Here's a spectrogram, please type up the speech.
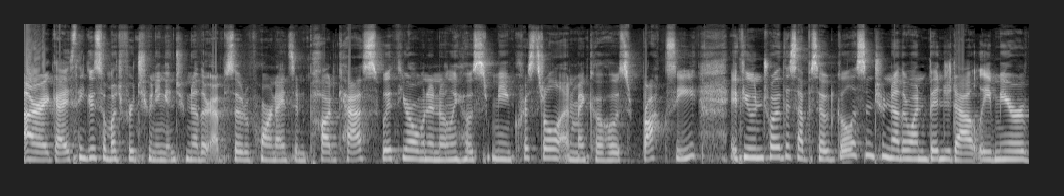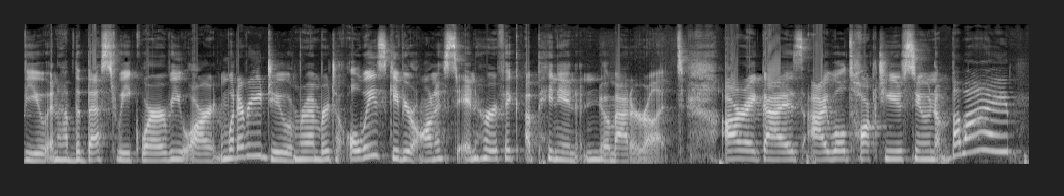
All right, guys, thank you so much for tuning into another episode of Horror Nights and Podcasts with your one and only host, me, Crystal, and my co host, Roxy. If you enjoyed this episode, go listen to another one, binge it out, leave me a review, and have the best week wherever you are and whatever you do. Remember to always give your honest and horrific opinion no matter what. All right, guys, I will talk to you soon. Bye bye.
